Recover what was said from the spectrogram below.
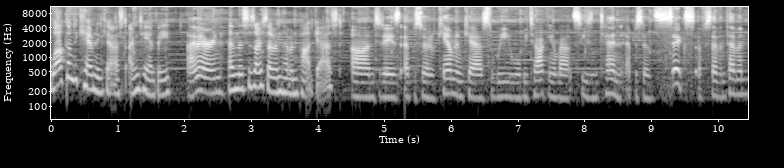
Welcome to Camden Cast. I'm Tanvi, I'm Aaron. and this is our Seventh Heaven podcast. On today's episode of Camden Cast, we will be talking about season 10, episode 6 of Seventh Heaven.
